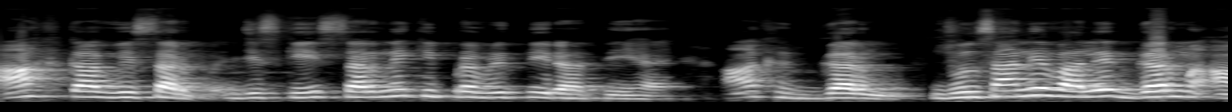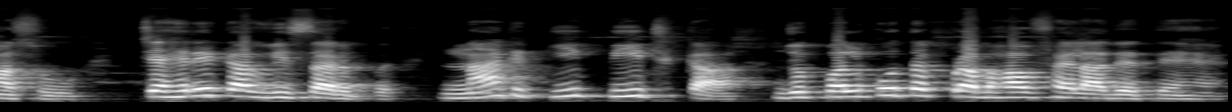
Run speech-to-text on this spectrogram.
आँख का विसर्प जिसकी सरने की प्रवृत्ति रहती है। आँख गर्म, झुलसाने वाले गर्म आँसू, चेहरे का विसर्प, नाक की पीठ का, जो पलकों तक प्रभाव फैला देते हैं।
